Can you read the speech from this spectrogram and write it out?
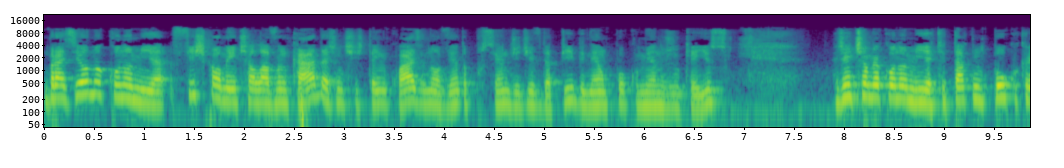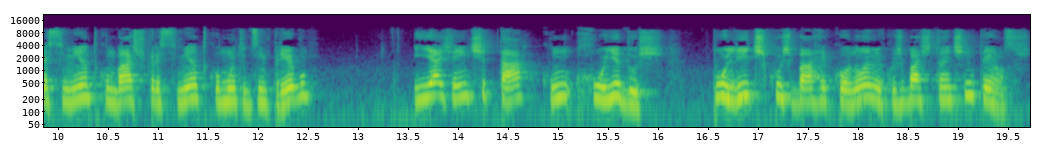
O Brasil é uma economia fiscalmente alavancada, a gente tem quase 90% de dívida PIB, né, um pouco menos do que isso. A gente é uma economia que está com pouco crescimento, com baixo crescimento, com muito desemprego, e a gente está com ruídos políticos barra econômicos bastante intensos.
